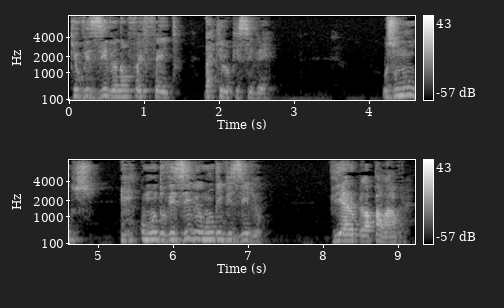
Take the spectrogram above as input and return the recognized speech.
que o visível não foi feito daquilo que se vê. Os mundos, o mundo visível e o mundo invisível, vieram pela palavra.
